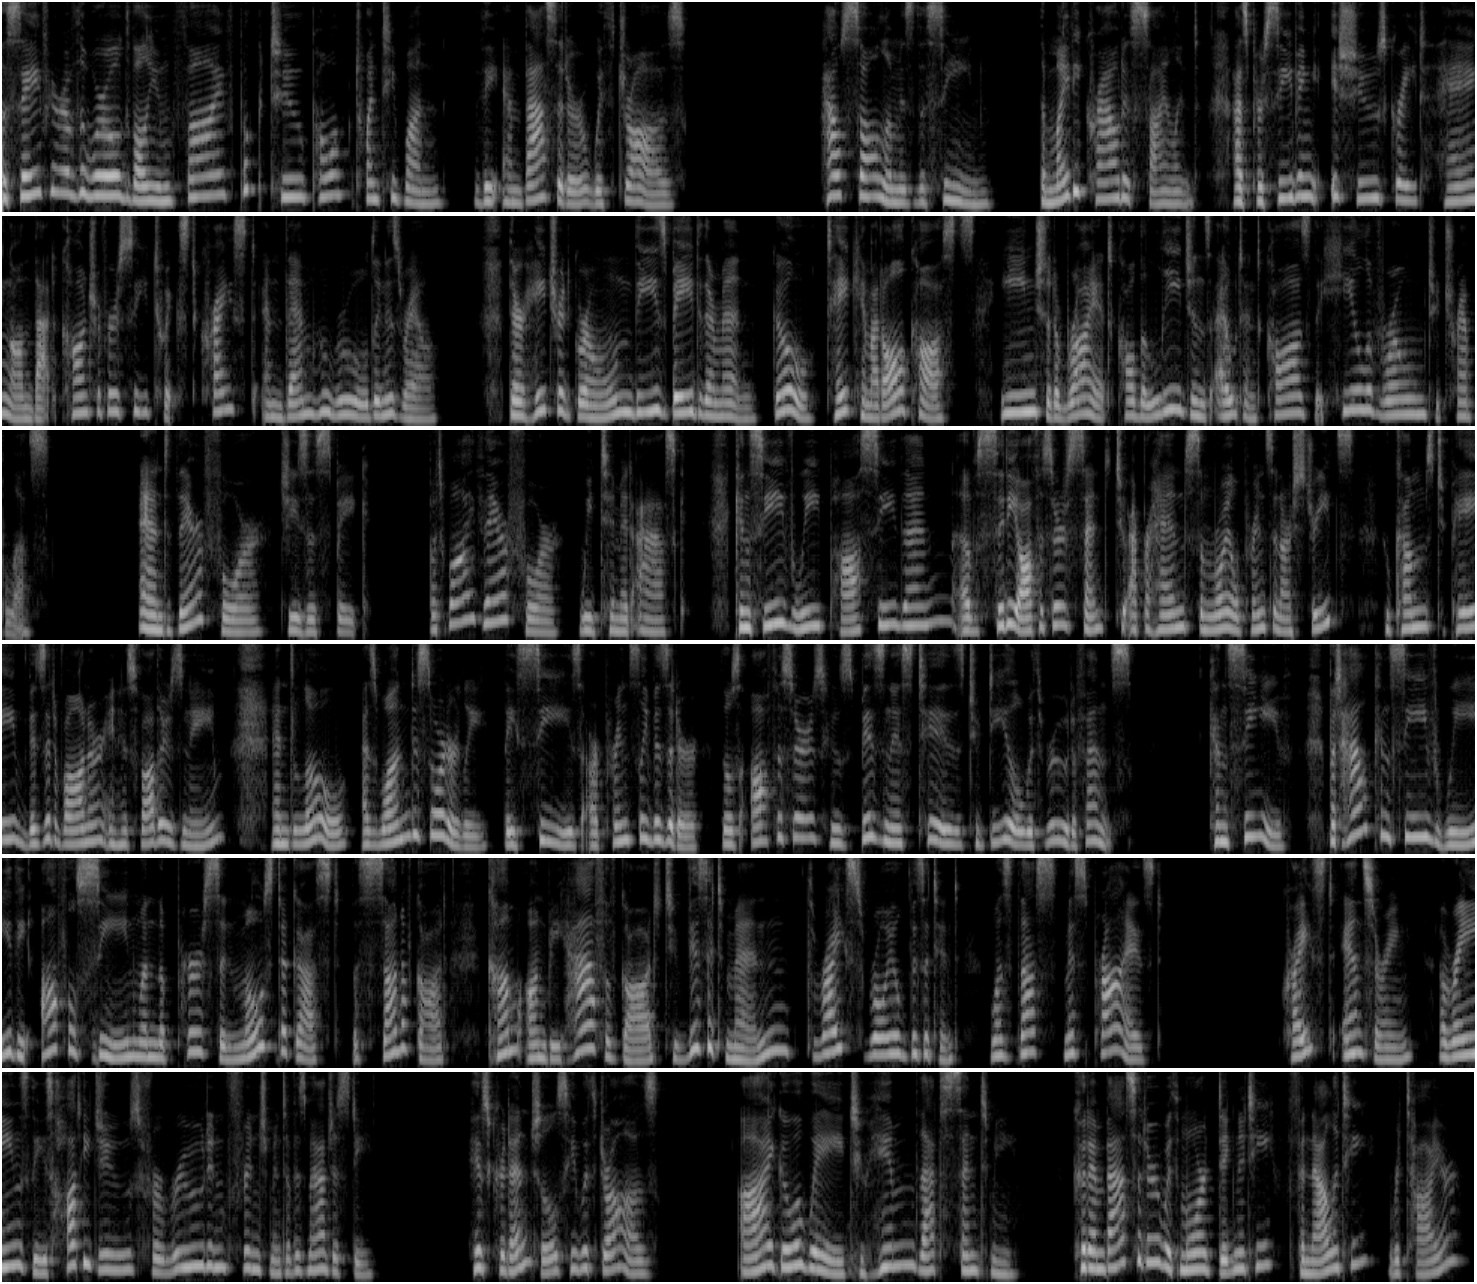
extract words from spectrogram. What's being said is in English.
The Saviour of the World, Volume 5, Book 2, Poem 21 The Ambassador Withdraws. How solemn is the scene! The mighty crowd is silent, as perceiving issues great hang on that controversy twixt Christ and them who ruled in Israel. Their hatred grown, these bade their men, Go, take him at all costs, e'en should a riot call the legions out and cause the heel of Rome to trample us. And therefore Jesus spake. But why therefore? we timid ask. Conceive we posse, then, of city officers sent to apprehend some royal prince in our streets, who comes to pay visit of honor in his father's name, and lo, as one disorderly, they seize our princely visitor, those officers whose business tis to deal with rude offence. Conceive, but how conceive we the awful scene when the person most august, the Son of God, come on behalf of God to visit men, thrice royal visitant, was thus misprized? Christ answering, arraigns these haughty Jews for rude infringement of his majesty. His credentials he withdraws. I go away to him that sent me. Could ambassador with more dignity, finality, retire?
